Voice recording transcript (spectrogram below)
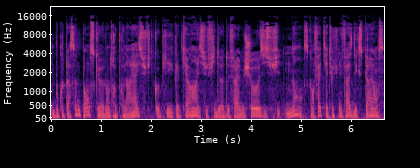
beaucoup de personnes pensent que l'entrepreneuriat, il suffit de copier quelqu'un, il suffit de, faire la même chose, il suffit... Non, parce qu'en fait, il y a toute une phase d'expérience.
